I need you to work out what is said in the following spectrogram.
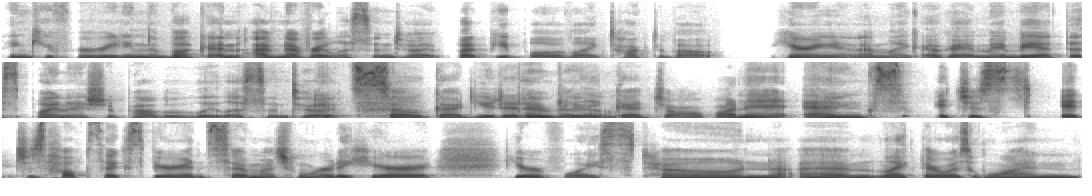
thank you for reading the book. And I've never listened to it, but people have like talked about hearing it. And I'm like, okay, maybe at this point I should probably listen to it. It's so good. You did Thank a really you. good job on it and Thanks. it just it just helps the experience so much more to hear your voice tone. Um like there was one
